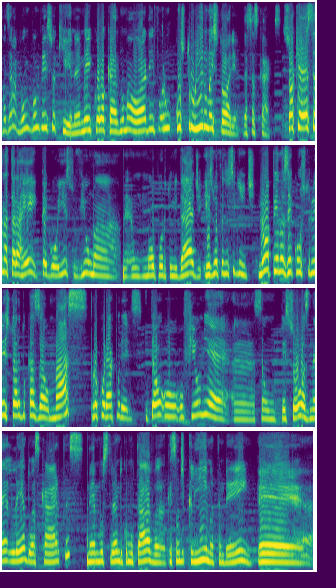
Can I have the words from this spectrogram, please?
fazer, ah, vamos, vamos ver isso aqui, né? Meio colocaram numa ordem e foram construir uma história dessas cartas. Só que essa Natara Rey pegou isso, viu uma, né, uma oportunidade e resolveu fazer o seguinte: não apenas reconstruir a história do casal, mas procurar por eles. Então o, o filme é ah, são pessoas, né, lendo as cartas, né, mostrando como tava a questão de clima também. É, Yeah.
